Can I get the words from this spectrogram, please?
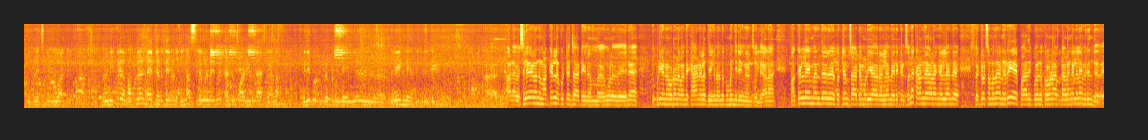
இந்த பிரச்சனை உருவாகிருக்கு நிற்கிற மக்களுடைய கருத்தை நடத்தினா சில வேளையில் கட்டுப்பாடு இல்லாட்டாலும் எரிபொருள் வெப்ப நிலையங்கள் விலைகளை அதிகரிக்கிறது. ஆனால் சில பேர் வந்து மக்களில் குற்றம் சாட்டி நம்ம உங்களுக்கு என்ன இப்படியான உடனே வந்து காணல தூக்கணும் வந்து குமிஞ்சிட்டீங்கன்னு சொல்லி. ஆனால் மக்கள்லேயும் வந்து ஒரு குற்றம் சாட்ட முடியாத நிலைமை இருக்குன்னு சொன்னால் கடந்த காலங்களில் இந்த பெட்ரோல் சம்மந்தம் நிறைய பாதிப்பு வந்து கொரோனா காலங்கள்லாம் இருந்தது.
